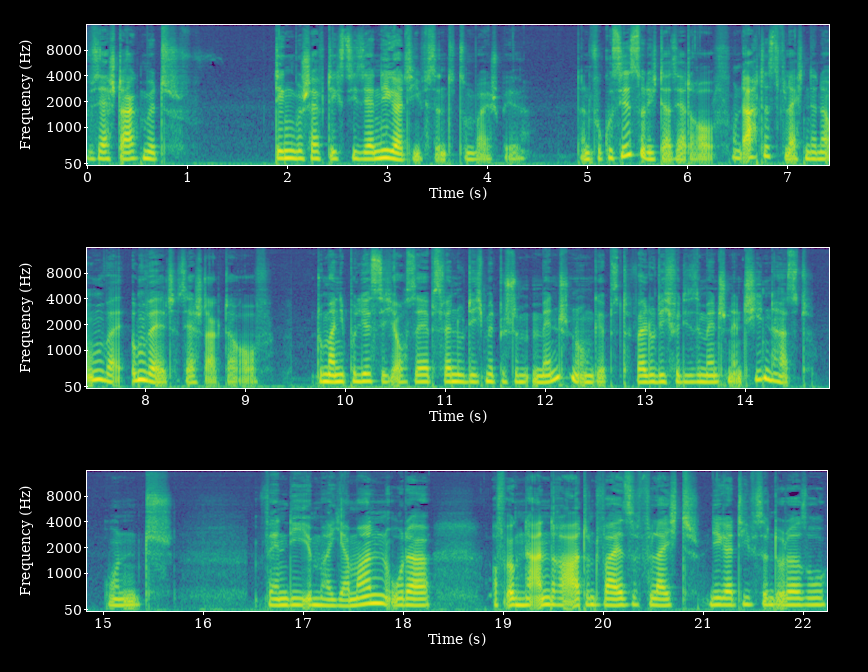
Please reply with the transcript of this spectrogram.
sehr stark mit Dingen beschäftigst, die sehr negativ sind, zum Beispiel. Dann fokussierst du dich da sehr drauf und achtest vielleicht in deiner Umwel Umwelt sehr stark darauf. Du manipulierst dich auch selbst, wenn du dich mit bestimmten Menschen umgibst, weil du dich für diese Menschen entschieden hast. Und wenn die immer jammern oder auf irgendeine andere Art und Weise vielleicht negativ sind oder so,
